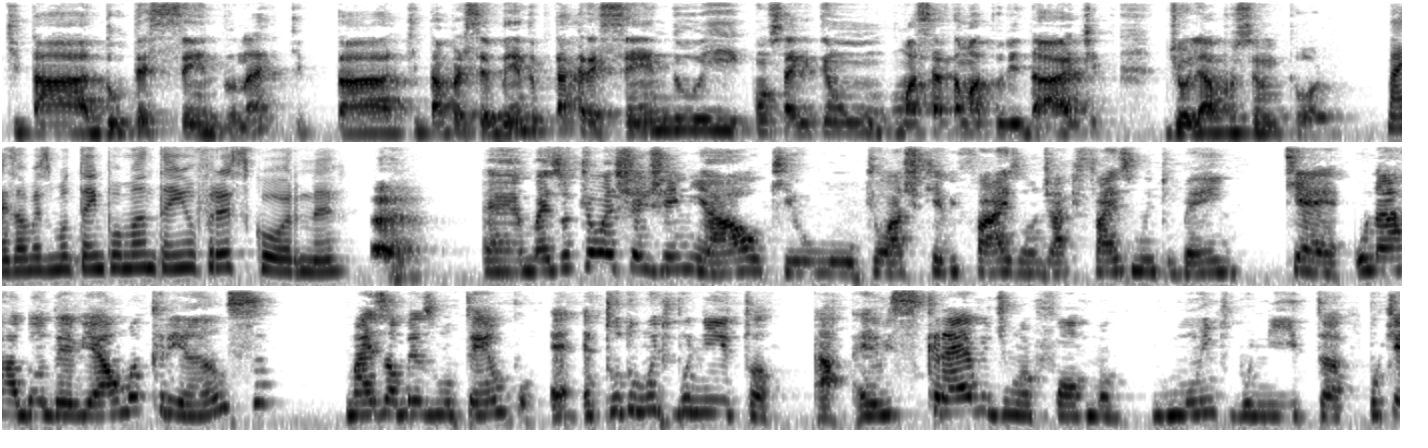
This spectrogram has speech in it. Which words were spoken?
que está adultecendo, né? Que está que tá percebendo que está crescendo e consegue ter um, uma certa maturidade de olhar para o seu entorno. Mas ao mesmo tempo mantém o frescor, né? É. É, mas o que eu achei genial, que, o, que eu acho que ele faz, o Jack faz muito bem, que é o narrador dele é uma criança, mas ao mesmo tempo é, é tudo muito bonito. Ele escreve de uma forma muito bonita, porque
